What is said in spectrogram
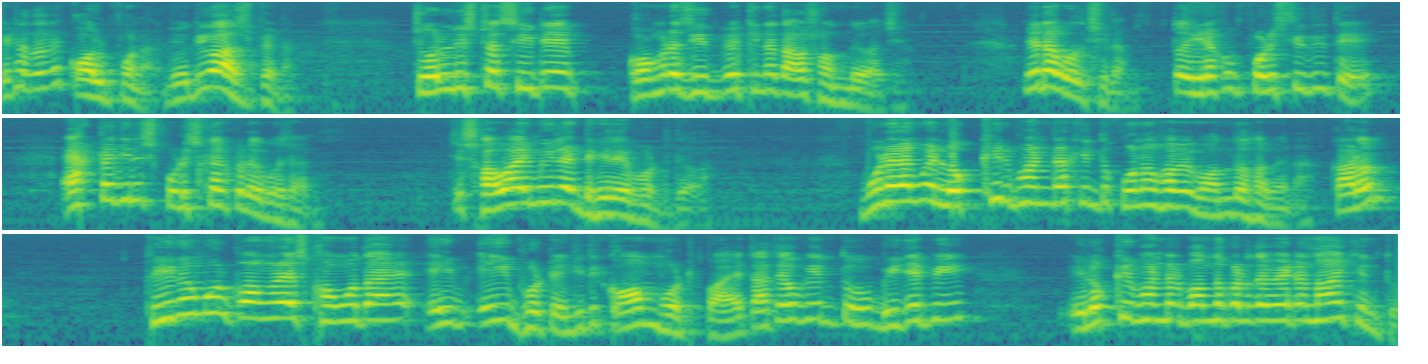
এটা তাদের কল্পনা, যদিও আসবে না। চল্লিশটা সিটে কংগ্রেস জিতবে কিনা তাও সন্দেহ আছে। যেটা বলছিলাম, তো এরকম পরিস্থিতিতে একটা জিনিস পরিষ্কার করে বোঝান, যে সবাই মিলে ঢেলে ভোট দেওয়া। মনে রাখবে লক্ষ্মীর ভাণ্ডার কিন্তু কোনোভাবে বন্ধ হবে না। কারণ তৃণমূল কংগ্রেস ক্ষমতায় এই এই ভোটে যদি কম ভোট পায়, তাতেও কিন্তু বিজেপি লক্ষ্মীর ভাণ্ডার বন্ধ করে দেবে, এটা নয় কিন্তু।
